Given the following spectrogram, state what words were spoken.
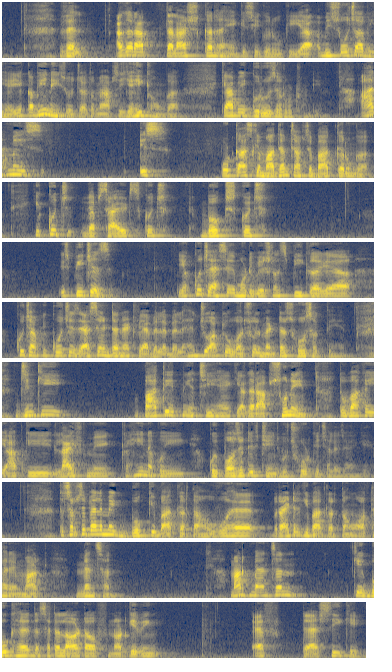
वेल well, अगर आप तलाश कर रहे हैं किसी गुरु की, या अभी सोचा भी है, या कभी नहीं सोचा तो मैं आपसे यही कहूँगा कि आप एक गुरु ज़रूर ढूंढिए। आज मैं इस इस पॉडकास्ट के माध्यम से आपसे बात करूँगा कि कुछ वेबसाइट्स कुछ बुक्स कुछ स्पीचेस या कुछ ऐसे मोटिवेशनल स्पीकर या कुछ आपके कोचेज ऐसे इंटरनेट पे अवेलेबल हैं जो आपके वर्चुअल मेंटर्स हो सकते हैं, जिनकी बातें इतनी अच्छी हैं कि अगर आप सुने तो वाकई आपकी लाइफ में कहीं ना कहीं कोई पॉजिटिव चेंज वो छोड़ के चले जाएँगे। तो सबसे पहले मैं एक बुक की बात करता हूँ, वो है राइटर की बात करता हूँ ऑथर है मार्क मैंसन मार्क मैंसन की एक बुक है the subtle art of not giving F dash C K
